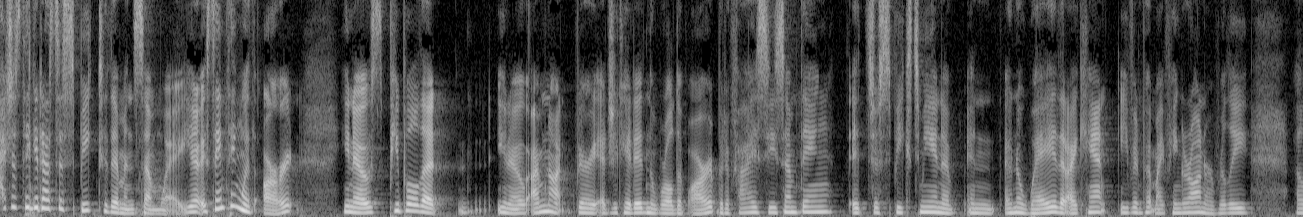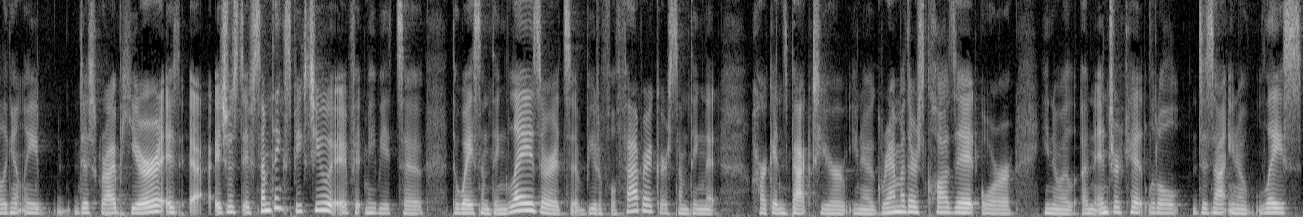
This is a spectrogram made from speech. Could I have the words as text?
I just think it has to speak to them in some way. You know, same thing with art. You know, people that you know, I'm not very educated in the world of art, but if I see something, it just speaks to me in a in in a way that I can't even put my finger on or really elegantly describe here. Uh, it, it's just if something speaks to you, if it maybe it's a the way something lays, or it's a beautiful fabric, or something that harkens back to your you know grandmother's closet, or you know an intricate little design, you know lace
